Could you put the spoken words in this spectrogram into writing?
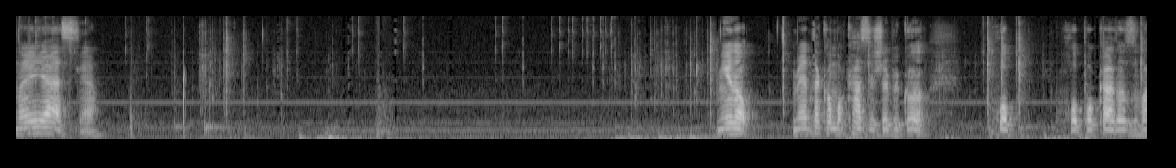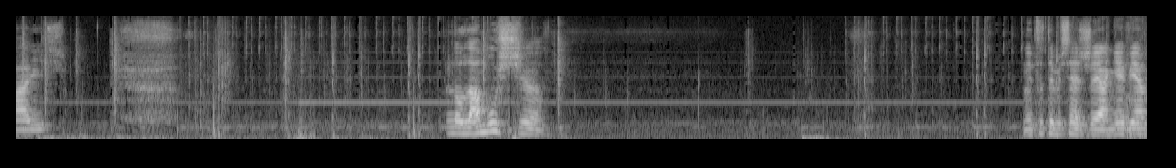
No i jest, nie? No, miałem taką okazję, żeby go chłop, chłopoka rozwalić. No lamusie. No i co ty myślałeś, że ja nie wiem?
